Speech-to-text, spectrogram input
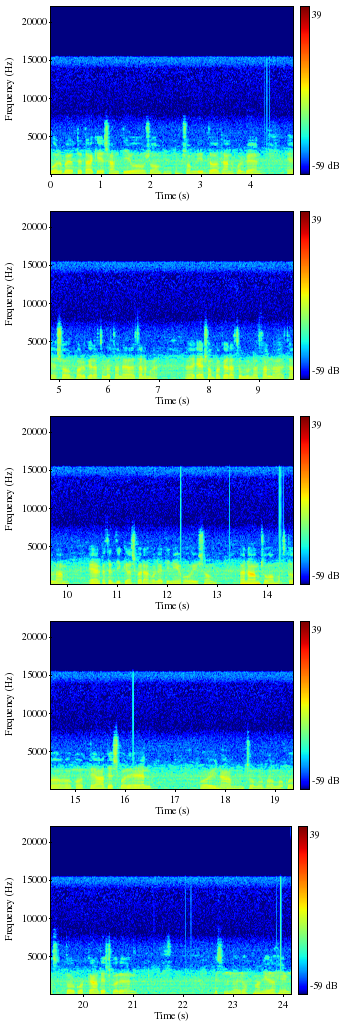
পরিবর্তে তাকে শান্তি ও সমৃদ্ধ দান করবেন। এ সম্পর্কে রাসুল্লাহ সাল্লাহ সাল্লাম, এ সম্পর্কে রাসুল্লাহ সাল্লাহ সাল্লাম এর কাছে জিজ্ঞাসা করা হলে তিনি ওই সম, নাম সমস্ত করতে আদেশ করেন। নামসমূহ মুখস্থ করতে আদেশ করেন। বিসমুল্লাহ রহমান রাহিম।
